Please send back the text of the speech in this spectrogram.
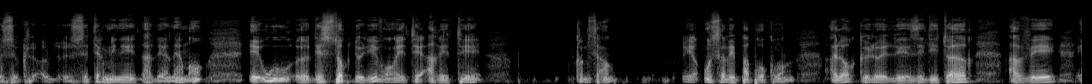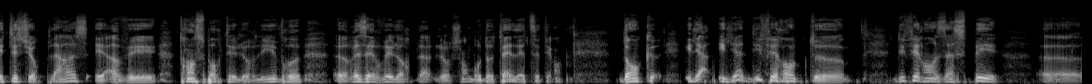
se, terminer dernièrement, et où des stocks de livres ont été arrêtés comme ça, on ne savait pas pourquoi, alors que les éditeurs avaient été sur place et avaient transporté leurs livres, euh, réservé leur, leur chambre d'hôtel, etc. Donc il y a, euh, différents aspects euh,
